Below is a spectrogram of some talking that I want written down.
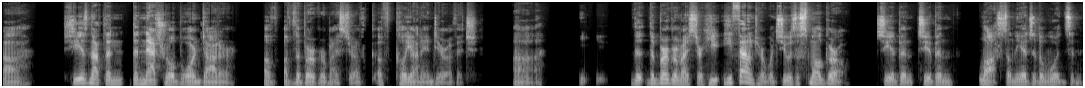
uh, she is not the the natural born daughter of of the Burgermeister of of Kolyana Indirovich. Uh, the the Burgermeister he he found her when she was a small girl. She had been she had been lost on the edge of the woods, and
